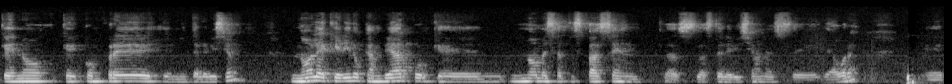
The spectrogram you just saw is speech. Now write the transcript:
que, no, que compré en mi televisión. No le he querido cambiar porque no me satisfacen las, las televisiones de, ahora, eh,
